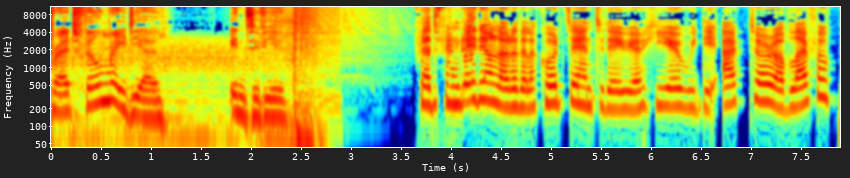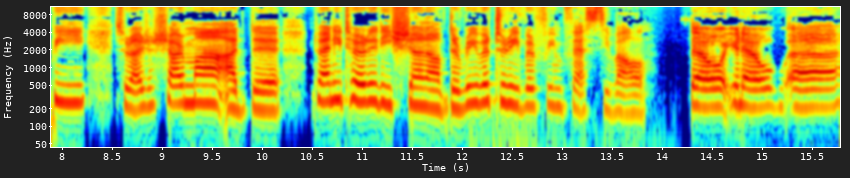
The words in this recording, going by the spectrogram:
Fred Film Radio. Interview. Fred Film Radio, I'm Laura Della Corte, and today we are here with the actor of Life of Pi, Suraj Sharma, at the 23rd edition of the River to River Film Festival. So, you know, uh,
